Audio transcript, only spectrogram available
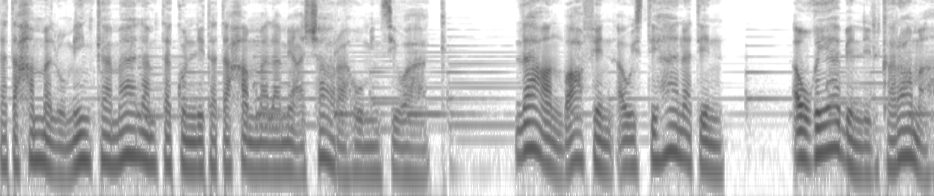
تتحمل منك ما لم تكن لتتحمل معشاره من سواك. لا عن ضعف أو استهانة أو غياب للكرامة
